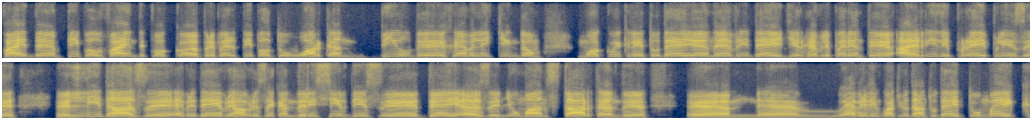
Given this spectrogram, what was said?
find the people, find uh, prepared people to work and build the heavenly kingdom more quickly today and every day. Dear Heavenly Parent, uh, I really pray, please. Uh, lead us uh, every day, every hour, every second. Receive this uh, day as a new month start and uh, um, everything what we done today to make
